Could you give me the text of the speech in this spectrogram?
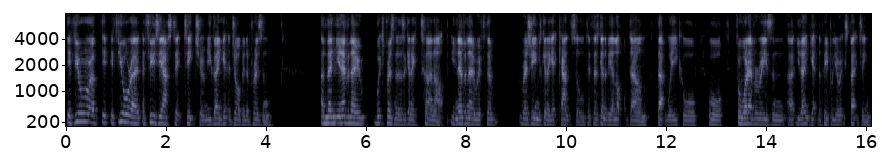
if you're a if you're an enthusiastic teacher and you go and get a job in a prison, and then you never know which prisoners are going to turn up. You never know if the regime's going to get cancelled, if there's going to be a lockdown that week, or or for whatever reason uh, you don't get the people you're expecting,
